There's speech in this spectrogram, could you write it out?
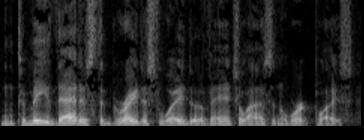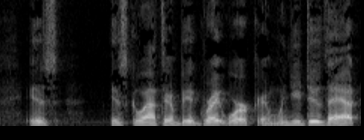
And to me, that is the greatest way to evangelize in the workplace is, is go out there and be a great worker. And when you do that,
